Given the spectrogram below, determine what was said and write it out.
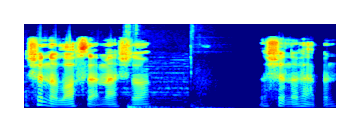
I shouldn't have lost that match though. That shouldn't have happened.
